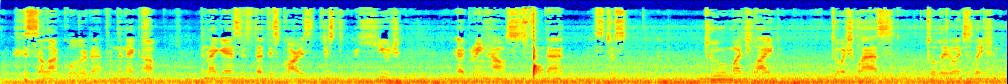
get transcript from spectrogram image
It's a lot cooler than from the neck up. And my guess is that this car is just a huge uh, greenhouse that is just too much light, too much glass, too little insulation.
